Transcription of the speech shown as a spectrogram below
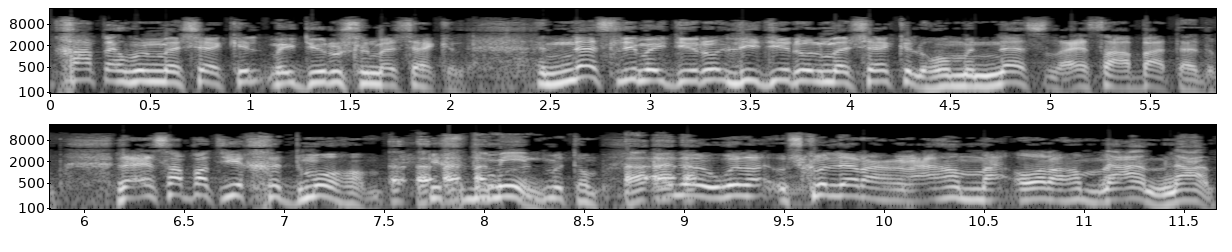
خاطئهم المشاكل ما يديروش المشاكل. الناس اللي ما يديروا اللي يديروا المشاكل هم الناس العصابات هذوم العصابات يخدموا يخدموا أمين. خدمتهم. أنا شكون اللي راه معاهم؟ مع- وراهم مع- نعم نعم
